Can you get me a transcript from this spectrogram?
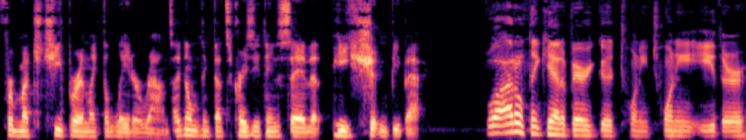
for much cheaper in like the later rounds. I don't think that's a crazy thing to say that he shouldn't be back. Well, I don't think he had a very good 2020 either.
